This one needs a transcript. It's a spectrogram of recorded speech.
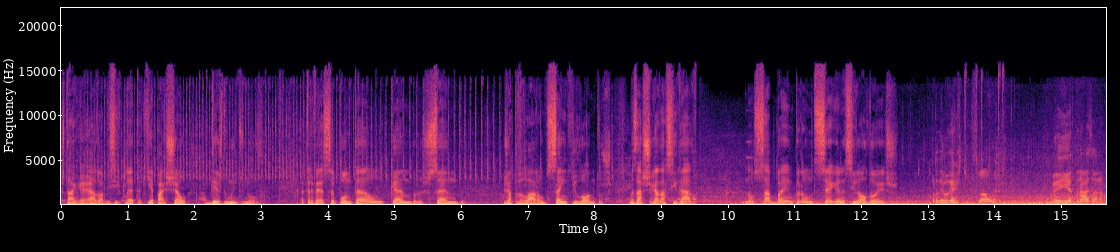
está agarrado à bicicleta, que é paixão desde muito novo. Atravessa Pontão, Cambres, Sande. Já pedalaram 100 km, mas à chegada à cidade não se sabe bem para onde segue a Nacional 2. Perdeu o resto do pessoal. Vem aí atrás ou não?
